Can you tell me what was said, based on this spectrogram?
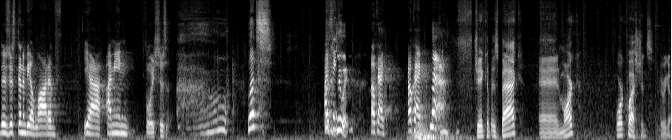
There's just going to be a lot of, yeah. I mean, voices. Oh, let's I let's think do it. Okay. Okay. Yeah. Jacob is back. And Mark, four questions. Here we go.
